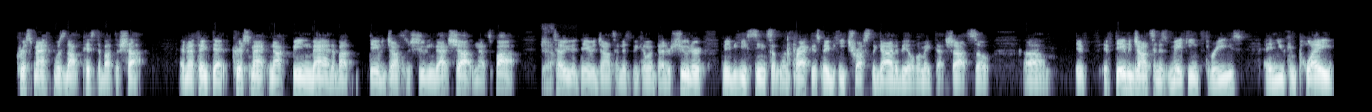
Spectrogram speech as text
Chris Mack was not pissed about the shot. And I think that Chris Mack not being mad about David Johnson shooting that shot in that spot Yeah. tell you that David Johnson has become a better shooter. Maybe he's seen something in practice. Maybe he trusts the guy to be able to make that shot. So um, if if David Johnson is making threes and you can play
